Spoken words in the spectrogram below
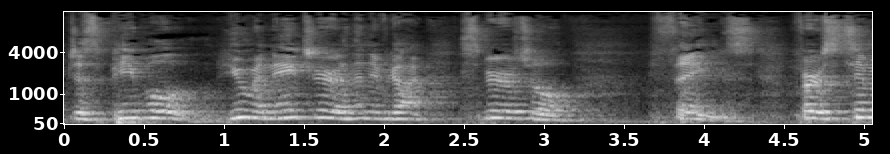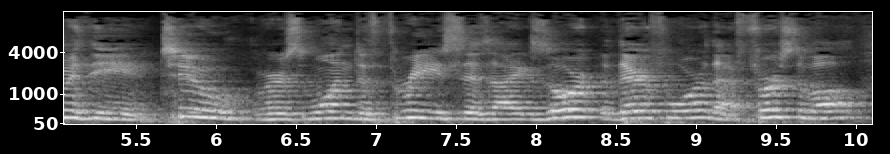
just people, human nature, and then you've got spiritual things. First Timothy 2, verse 1 to 3 says, I exhort, therefore, that first of all,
